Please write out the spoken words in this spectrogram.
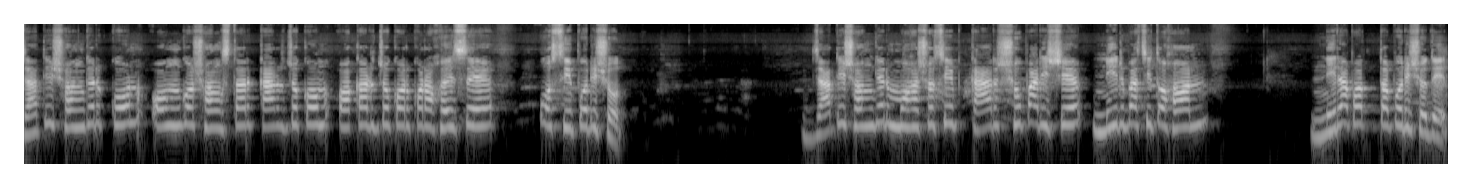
জাতিসংঘের কোন অঙ্গ সংস্থার কার্যক্রম অকার্যকর করা হয়েছে? ওসি পরিষদ। জাতিসংঘের মহাসচিব কার সুপারিশে নির্বাচিত হন নিরাপত্তা পরিষদের?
